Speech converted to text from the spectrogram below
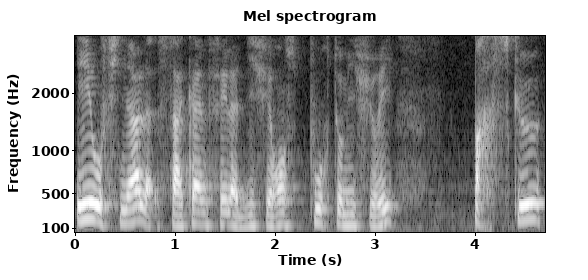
Et au final, ça a quand même fait la différence pour Tommy Fury parce que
